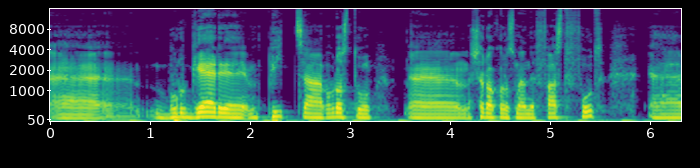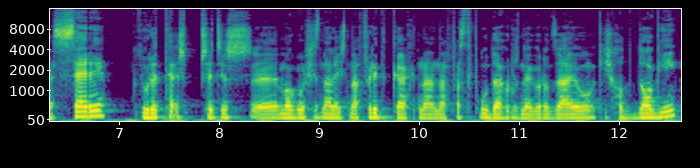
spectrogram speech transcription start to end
e, burgery, pizza, po prostu szeroko rozumiany fast food, sery, które też przecież mogą się znaleźć na frytkach, na, na fast foodach różnego rodzaju, jakieś hot dogi.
